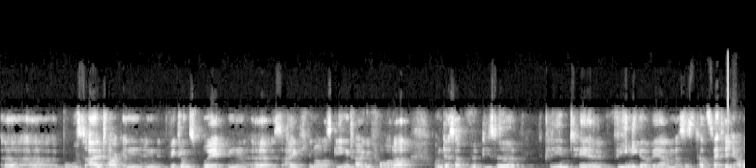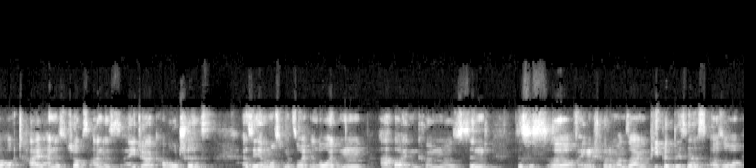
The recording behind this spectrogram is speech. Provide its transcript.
äh, Berufsalltag, in, in Entwicklungsprojekten ist eigentlich genau das Gegenteil gefordert. Und deshalb wird diese Klientel weniger werden. Das ist tatsächlich aber auch Teil eines Jobs eines Agile Coaches. Also er muss mit solchen Leuten arbeiten können. Also es sind das ist äh, auf Englisch würde man sagen People Business. Also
